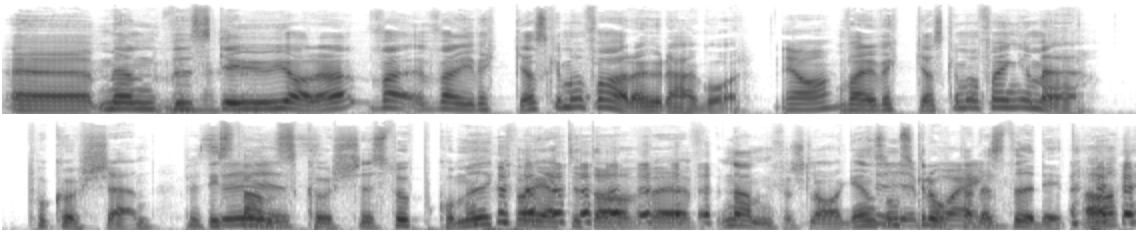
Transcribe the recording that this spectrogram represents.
Eh, men vi ska ju göra, var, varje vecka ska man få höra hur det här går. Ja, Och varje vecka ska man få hänga med på kursen. Precis. Distanskurs i ståuppkomik var ett av eh, namnförslagen som 10 skrotades tidigt. Ja.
